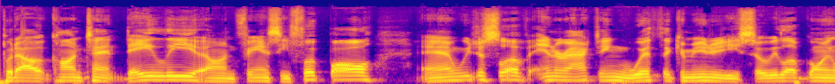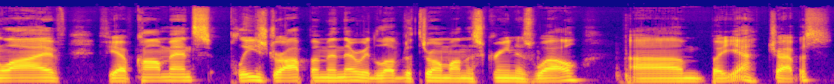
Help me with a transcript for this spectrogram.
put out content daily on fantasy football, and we just love interacting with the community. So we love going live. If you have comments, please drop them in there. We'd love to throw them on the screen as well. Um, but yeah, Travis.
